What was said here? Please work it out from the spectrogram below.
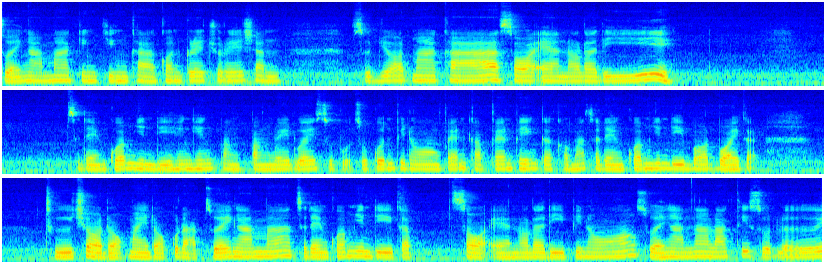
สวยงามมากจริง ๆ ค่ะ congratulation สุดยอดมากค่ะซอแอนอรดี ดงความยินดีเฮงๆ ปังๆเลยด้วยสุปุสุกุนพี่น้อง แฟนคลับแฟนเพลงก็เขามาแสดงความยินดีบอดบอยก็ถือช่อดอกไม้ดอกกุหลาบสวยงามมากแสดงความยินดีกับซอแอนอรดีพี่น้อง สวยงามน่ารักที่สุดเลย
